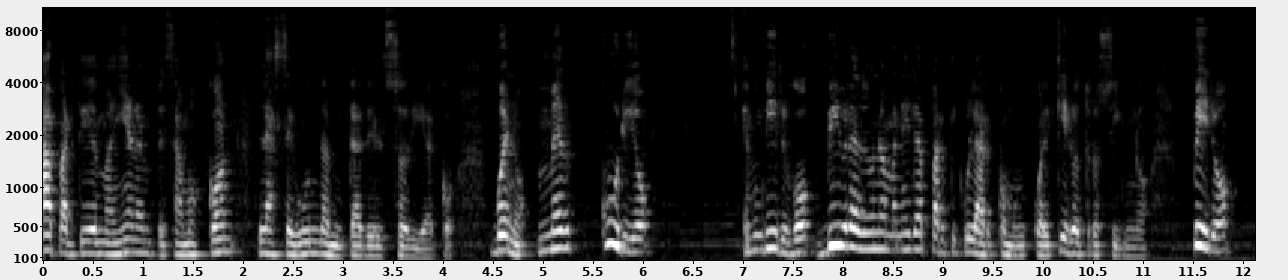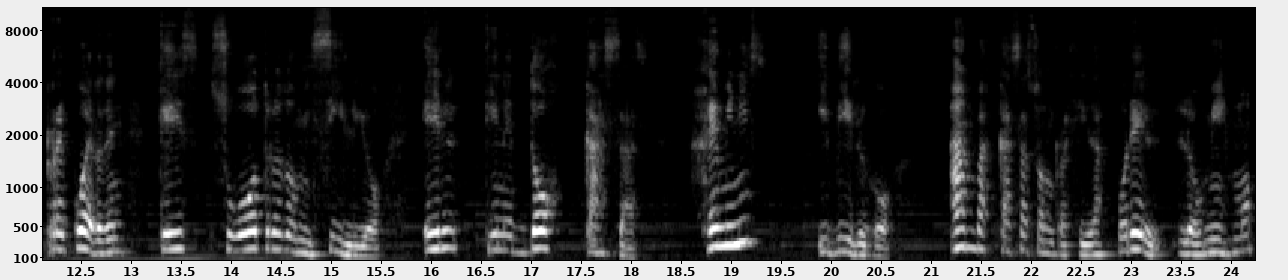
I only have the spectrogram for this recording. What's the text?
a partir de mañana empezamos con la segunda mitad del zodíaco. Bueno, Mercurio en Virgo vibra de una manera particular como en cualquier otro signo, pero recuerden que es su otro domicilio. Él tiene dos casas, Géminis y Virgo. Ambas casas son regidas por él. Lo mismo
